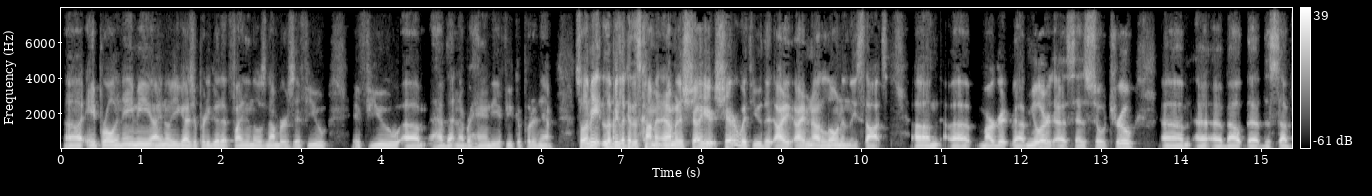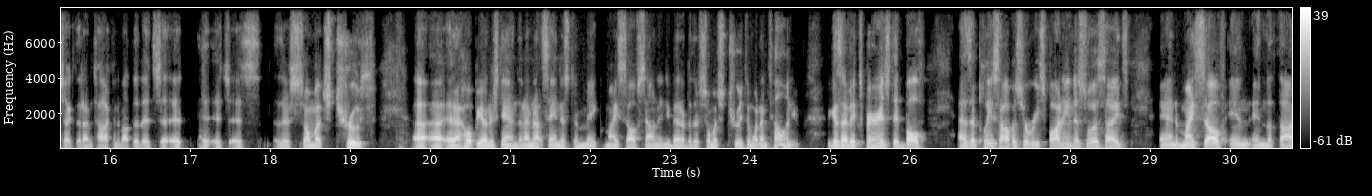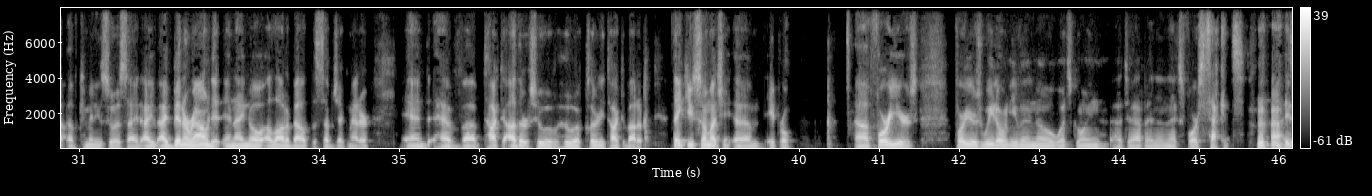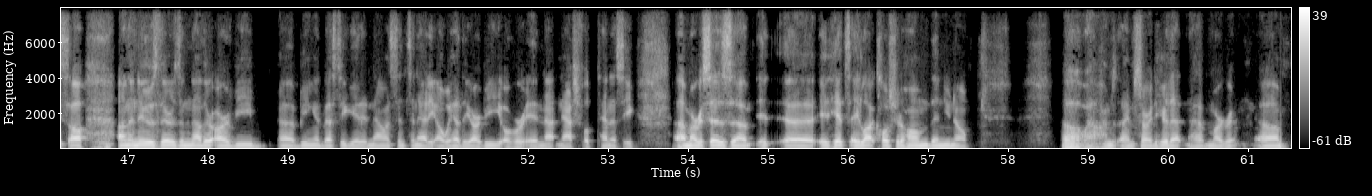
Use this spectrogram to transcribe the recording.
uh, April and Amy, I know you guys are pretty good at finding those numbers. If you if you um, have that number handy, if you could put it in. So let me let me look at this comment, and I'm going to show you share with you that I I'm not alone in these thoughts. Um, uh, Margaret uh, Mueller uh, says so true um, about the the subject that I'm talking about. That it's it, it's it's there's so much truth. Uh, uh, and I hope you understand that I'm not saying this to make myself sound any better, but there's so much truth in what I'm telling you because I've experienced it both as a police officer responding to suicides and myself in in the thought of committing suicide. I, have been around it and I know a lot about the subject matter and have uh, talked to others who who have clearly talked about it. Thank you so much, um, April. Uh, four years, four years. We don't even know what's going uh, to happen in the next four seconds. I saw on the news there's another RV uh, being investigated now in Cincinnati. Oh, we had the RV over in uh, Nashville, Tennessee. Uh, Margaret says uh, it uh, it hits a lot closer to home than you know. Oh wow, I'm I'm sorry to hear that, uh, Margaret. Um,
